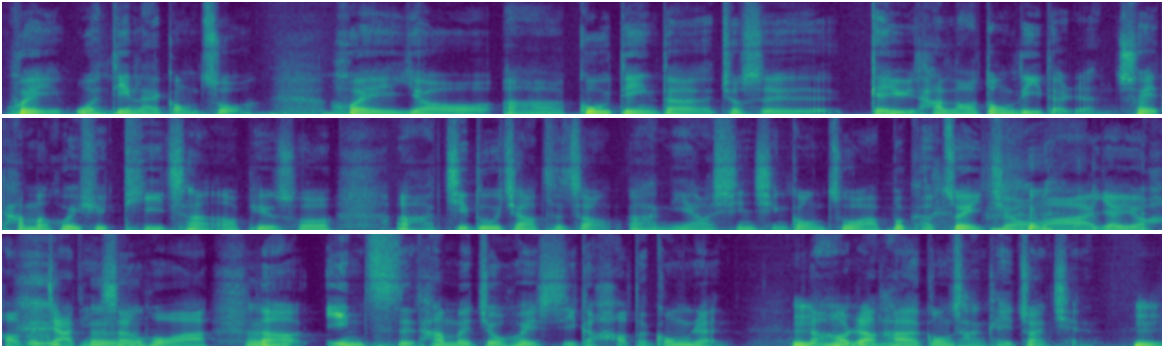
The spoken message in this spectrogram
会稳定来工作，会有呃固定的就是给予他劳动力的人，所以他们会去提倡啊，比如说啊，基督教这种啊，你要。辛勤工作啊，不可醉酒啊，要有好的家庭生活啊，然后因此他们就会是一个好的工人，然后让他的工厂可以赚钱。嗯，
